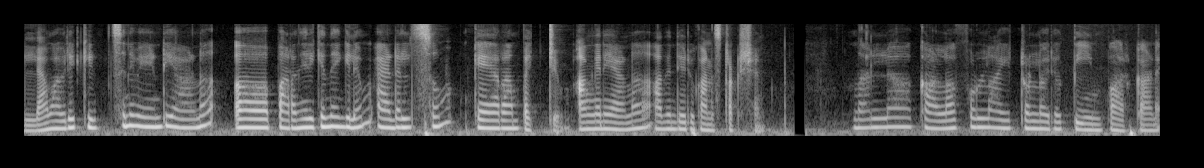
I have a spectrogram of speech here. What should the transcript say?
എല്ലാം അവർ കിഡ്സിന് വേണ്ടിയാണ് പറഞ്ഞിരിക്കുന്നതെങ്കിലും അഡൽസും കയറാൻ പറ്റും. അങ്ങനെയാണ് അതിന്റെ ഒരു കൺസ്ട്രക്ഷൻ. നല്ല കളർഫുള്ളായിട്ടുള്ള ഒരു തീം പാർക്കാണ്.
